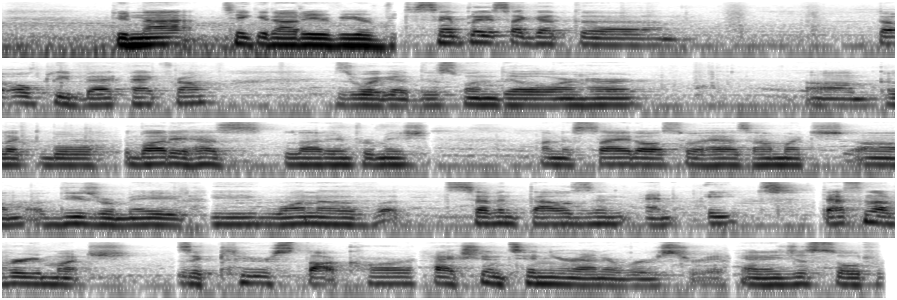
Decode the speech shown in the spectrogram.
Do not take it out of your vehicle. The same place I got the the Oakley backpack from is where I got this one, Dale Earnhardt um, collectible. The body has a lot of information. On the side also has how much um, of these were made. The one of 7,008. That's not very much. It's a clear stock car, Action 10 year anniversary, and it just sold for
